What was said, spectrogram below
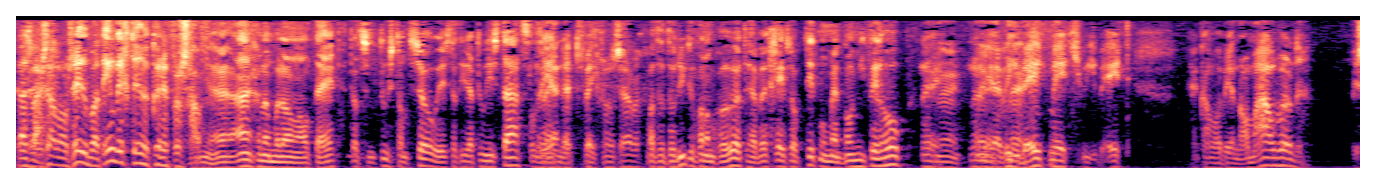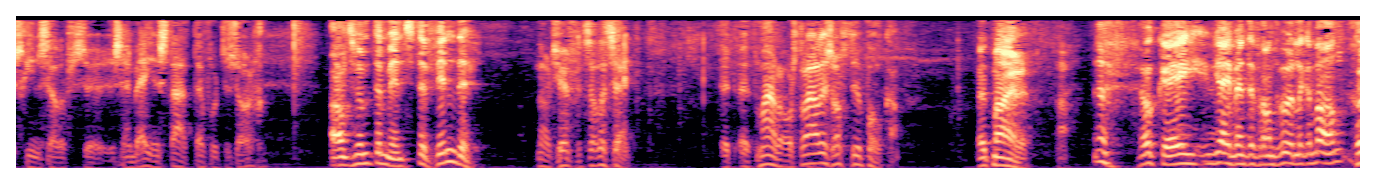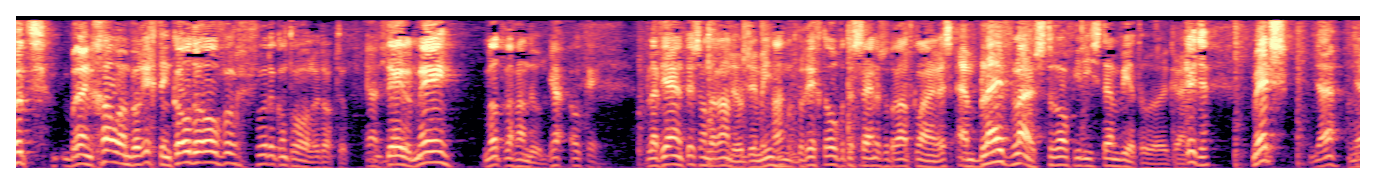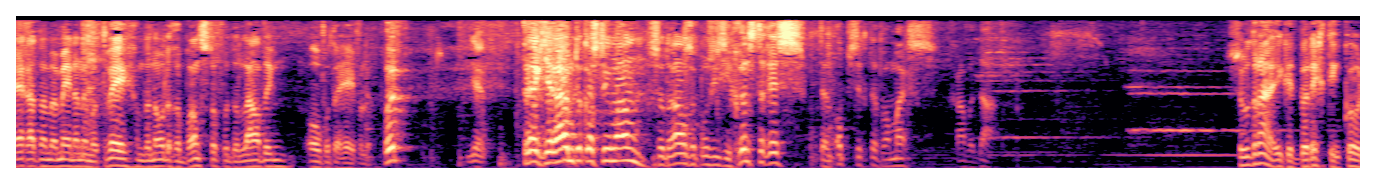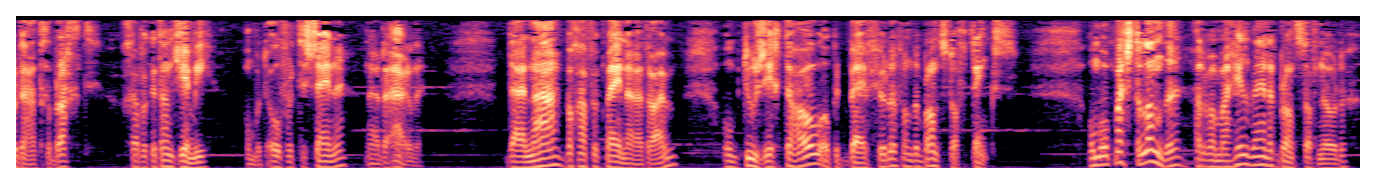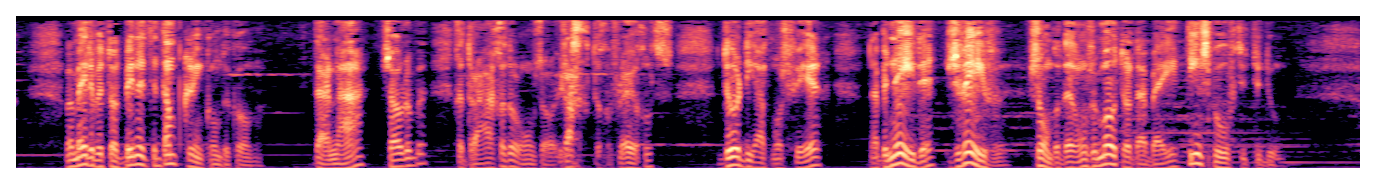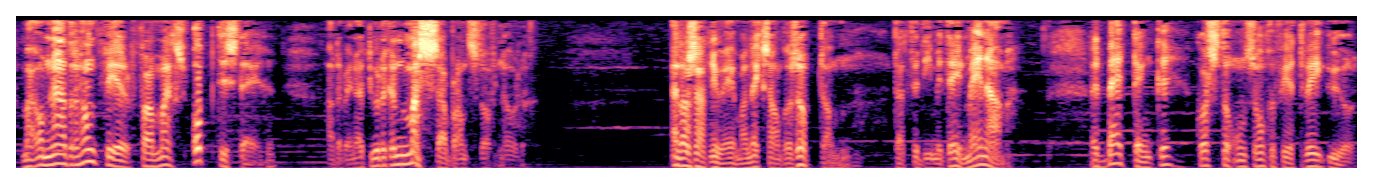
dat is Hij zal ons heel wat inlichtingen kunnen verschaffen. ja, aangenomen dan altijd dat zijn toestand zo is dat hij daartoe in staat zal Ja, zijn. dat spreekt vanzelf. Wat we tot nu toe van hem gehoord hebben, geeft op dit moment nog niet veel hoop. Nee, Nee, nou nee, ja, wie weet, Mitch, wie weet. Hij kan wel weer normaal worden. Misschien zelfs eh, zijn wij in staat daarvoor te zorgen. Als we hem tenminste vinden. Nou, Jeff, het zal het zijn. Het, het Mare Australis of de Poolkap. het Mare. Eh, Oké, jij bent de verantwoordelijke man. Goed, breng gauw een bericht in code over voor de controle, dokter. Ja, Deel mee wat we gaan doen. Ja, oké. Blijf jij intussen aan de radio, Jimmy, om het bericht over te zijn zodra het klaar is. En blijf luisteren of je die stem weer te horen krijgt. Kijk, Mitch, Ja, jij gaat met me mee naar nummer twee om de nodige brandstof voor de lading over te hevelen. goed. Trek je ruimtekostuum aan. Zodra onze positie gunstig is, ten opzichte van Mars, gaan we daar. Zodra ik het bericht in code had gebracht, gaf ik het aan Jimmy om het over te seinen naar de aarde. Daarna begaf ik mij naar het ruim om toezicht te houden op het bijvullen van de brandstoftanks. Om op Mars te landen hadden we maar heel weinig brandstof nodig, waarmee we tot binnen de dampkring konden komen. Daarna zouden we, gedragen door onze reusachtige vleugels, door die atmosfeer naar beneden zweven, zonder dat onze motor daarbij dienst behoefde te doen. Maar om naderhand weer van Mars op te stijgen, hadden wij natuurlijk een massa brandstof nodig. En er zat nu eenmaal niks anders op dan dat we die meteen meenamen. Het bijtanken kostte ons ongeveer twee uur.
